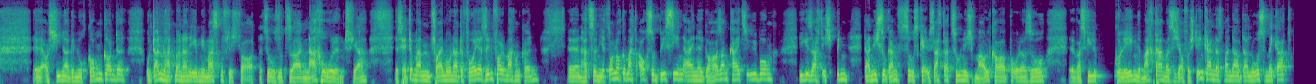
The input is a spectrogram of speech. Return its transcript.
äh, aus China genug kommen konnte. Und dann hat man dann eben die Maskenpflicht verordnet, so sozusagen nachholend. Ja, das hätte man zwei Monate vorher sinnvoll machen können. Äh, hat es dann jetzt doch noch gemacht, auch so ein bisschen eine Gehorsamkeitsübung. Wie gesagt, ich bin da nicht so ganz so. Ich sage dazu nicht Maulkorb oder so, äh, was viele Kollegen gemacht haben, was ich auch verstehen kann, dass man da, da losmeckert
